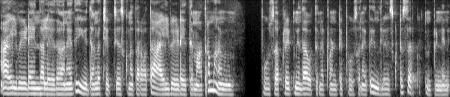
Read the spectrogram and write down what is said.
ఆయిల్ వేడైందా లేదా అనేది ఈ విధంగా చెక్ చేసుకున్న తర్వాత ఆయిల్ వేడైతే మాత్రం మనం పూస ప్లేట్ మీద అవుతున్నటువంటి పూసనైతే ఇందులో వేసుకుంటే సరిపోతుంది పిండిని.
